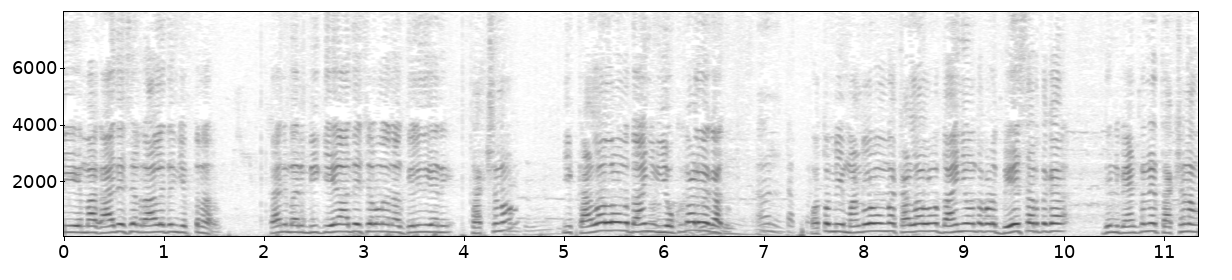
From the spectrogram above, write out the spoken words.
ఈ మాకు ఆదేశాలు రాలేదని చెప్తున్నారు. కానీ మరి మీకు ఏ ఆదేశాలు ఉన్నాయో నాకు తెలియదు కానీ తక్షణం ఈ కళ్ళల్లో ఉన్న ధాన్యం ఈ ఒక్క కాలమే కాదు. మొత్తం మీ మండలంలో ఉన్న కళ్ళలో ఉన్న ధాన్యం అంతా కూడా బేసరతగా దీన్ని వెంటనే తక్షణం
